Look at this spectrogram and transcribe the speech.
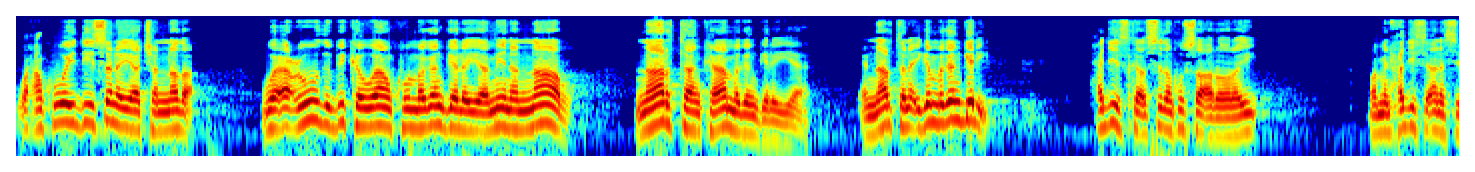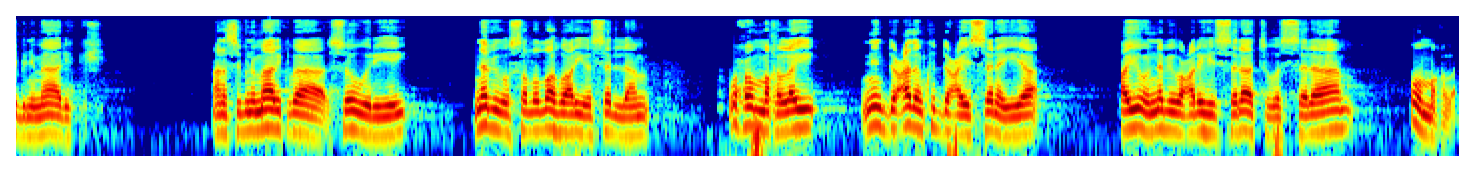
waxaan ku weydiisanayaa jannada. Wa acuudu bika waan ku magan gelayaa min annaar naartaan kaa magan gelayaa ee naartana iga magan geli xadiiska sidan ku soo arooray waa min xadiisi anas ibni maalik. Anas ibnu maalik baa soo wariyey. Nebigu sala allahu alayh wasalam wuxuu maqlay nin ducadan ku ducaysanaya. Ayuu nebigu calayhi asalaatu wasalaam uu maqlay.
